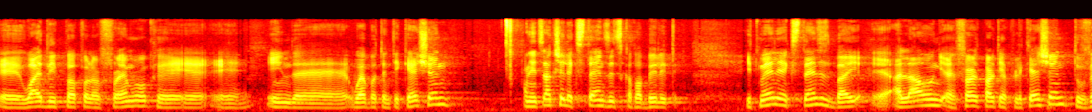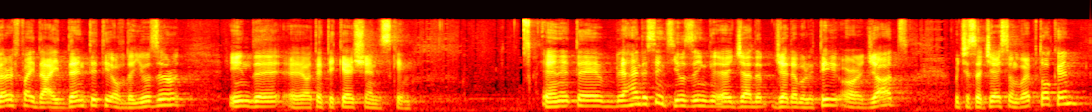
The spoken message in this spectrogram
a widely popular framework in the web authentication and it actually extends its capability. It mainly extends it by uh, allowing a third-party application to verify the identity of the user in the uh, authentication scheme. And it, uh, behind the scenes using JWT or JWT, which is a JSON Web Token.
